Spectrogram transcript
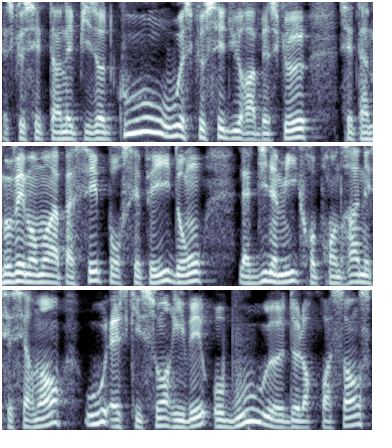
est-ce que c'est un épisode court ou est-ce que c'est durable? Est-ce que c'est un mauvais moment à passer pour ces pays dont la dynamique reprendra nécessairement, ou est-ce qu'ils sont arrivés au bout de leur croissance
